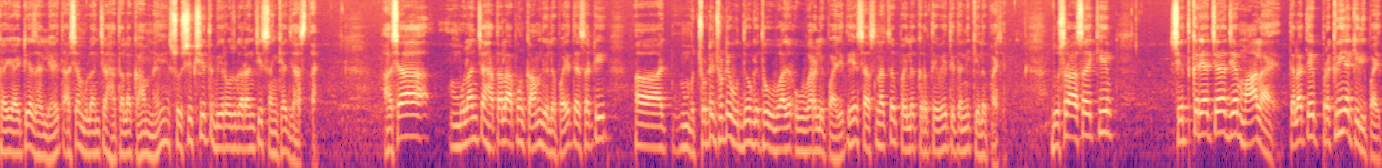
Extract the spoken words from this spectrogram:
काही आय टी आय झालेले आहेत अशा मुलांच्या हाताला काम नाही सुशिक्षित बेरोजगारांची संख्या जास्त आहे. अशा मुलांच्या हाताला आपण काम दिलं पाहिजे त्यासाठी छोटे छोटे उद्योग इथं उभार उभारले पाहिजेत. हे शासनाचं पहिलं कर्तव्य ते त्यांनी केलं पाहिजे. दुसरं असं आहे की शेतकऱ्याच्या जे माल आहे त्याला ते प्रक्रिया केली पाहिजे.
